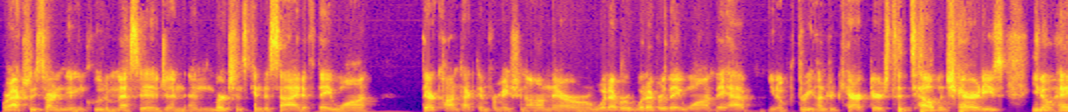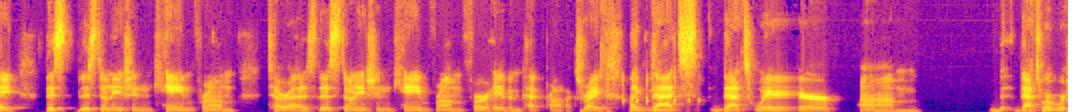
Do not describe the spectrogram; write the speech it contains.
we're actually starting to include a message, and, and merchants can decide if they want their contact information on there or whatever whatever they want. They have you know 300 characters to tell the charities you know hey this this donation came from Therese this donation came from Fur Haven pet products right? Like that's that's where um that's where we're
